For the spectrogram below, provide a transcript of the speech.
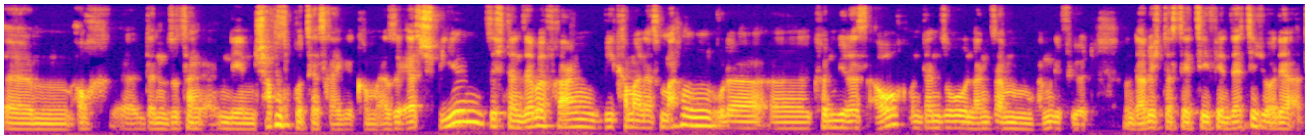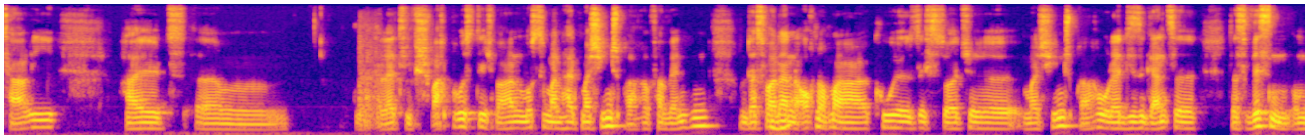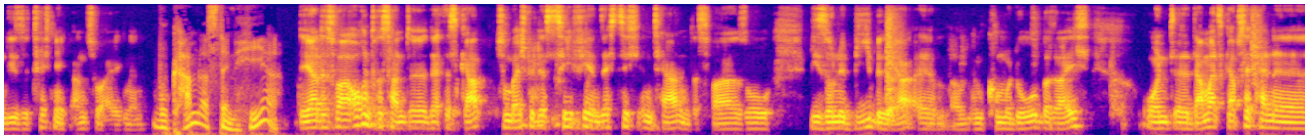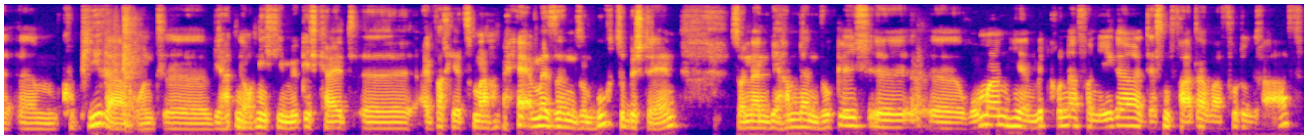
ähm, auch äh, dann sozusagen in den Schaffensprozess reingekommen. Also erst spielen, sich dann selber fragen, wie kann man das machen oder äh, können wir das auch und dann so langsam rangeführt. Und dadurch, dass der C64 oder der Atari halt ähm, relativ schwachbrüstig waren, musste man halt Maschinensprache verwenden. Und das war mhm. dann auch nochmal cool, sich solche Maschinensprache oder diese ganze, das Wissen um diese Technik anzueignen. Wo kam das denn her? Ja, das war auch interessant. Äh, es gab zum Beispiel das C64 intern. Das war so wie so eine Bibel, ja, ähm, im Commodore-Bereich. Und äh, damals gab es ja keine ähm, Kopierer und äh, wir hatten ja auch nicht die Möglichkeit, äh, einfach jetzt mal bei Amazon so ein Buch zu bestellen, sondern wir haben dann wirklich äh, äh, Roman, hier ein Mitgründer von Jäger, dessen Vater war Fotograf.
